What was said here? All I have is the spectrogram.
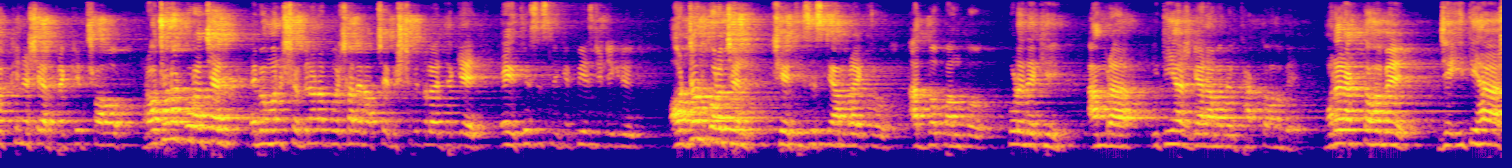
দক্ষিণ এশিয়ার প্রেক্ষিত সহ রচনা করেছেন এবং উনিশশো বিরানব্বই সালে রাজশাহী বিশ্ববিদ্যালয় থেকে এই থিসিস লিখে পিএইচডি ডিগ্রি অর্জন করেছেন, সেই থিসিসটি আমরা একটু আদ্যপান্ত পড়ে দেখি। আমরা ইতিহাস জ্ঞান আমাদের থাকতে হবে। মনে রাখতে হবে যে ইতিহাস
